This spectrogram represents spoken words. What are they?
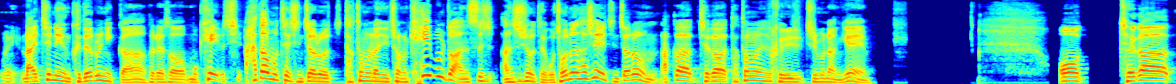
라이트닝 그대로니까. 그래서 뭐 케이 하다못해 진짜로 닥터멀라님처럼 케이블도 안, 쓰, 안 쓰셔도 되고. 저는 사실 진짜로 아까 제가 닥터멀라님 그 질문한 게 어 제가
